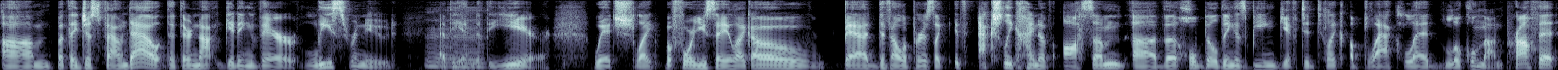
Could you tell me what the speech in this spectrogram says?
Um, but they just found out that they're not getting their lease renewed at the end of the year, which, like, before you say, like, oh, bad developers, like, it's actually kind of awesome. Uh, the whole building is being gifted to like a black led local nonprofit.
